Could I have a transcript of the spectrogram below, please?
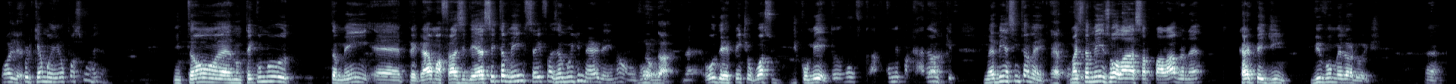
Olha. Porque amanhã eu posso morrer. Então, é, não tem como também é, pegar uma frase dessa e também sair fazendo um monte de merda aí. Não, vou, não dá. Né? Ou de repente eu gosto de comer, então eu vou ficar comer pra caramba. Ah. Porque não é bem assim também. É, Mas certeza. também isolar essa palavra, né? Carpe diem, viva o melhor hoje. É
